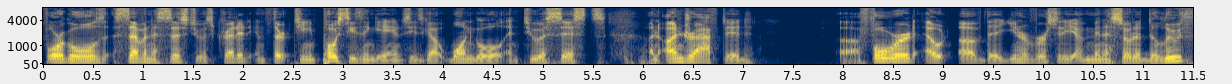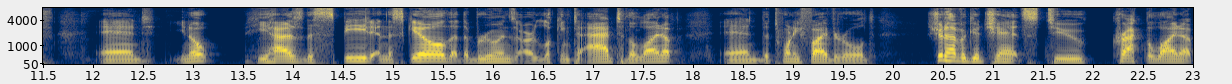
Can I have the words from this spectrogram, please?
four goals, seven assists to his credit in 13 postseason games. He's got one goal and two assists. An undrafted uh, forward out of the University of Minnesota Duluth. And, you know, he has the speed and the skill that the Bruins are looking to add to the lineup. And the 25 year old should have a good chance to crack the lineup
